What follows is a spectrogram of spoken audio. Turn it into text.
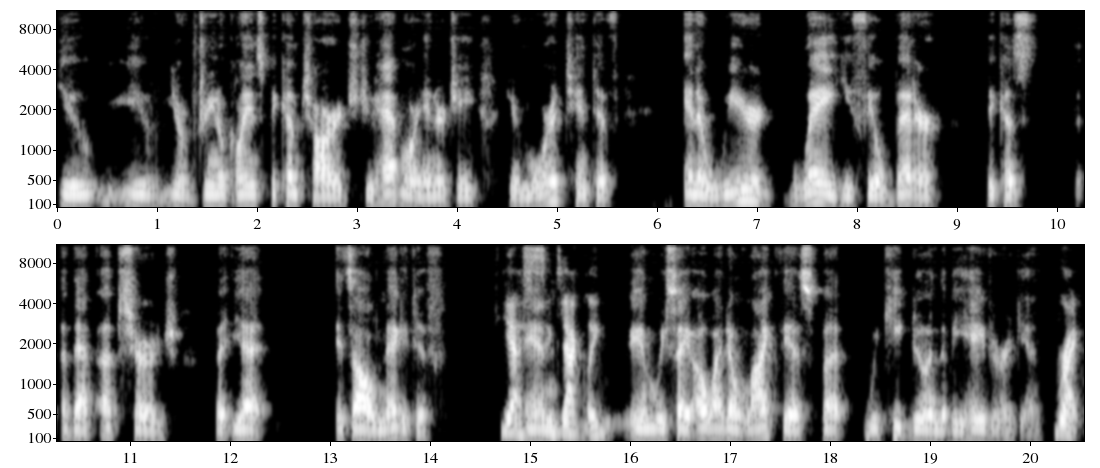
you you your adrenal glands become charged. You have more energy. You're more attentive. In a weird way, you feel better because of that upsurge, but yet it's all negative. Yes, and, exactly. And we say, "Oh, I don't like this," but we keep doing the behavior again. Right.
